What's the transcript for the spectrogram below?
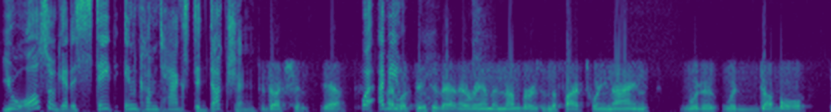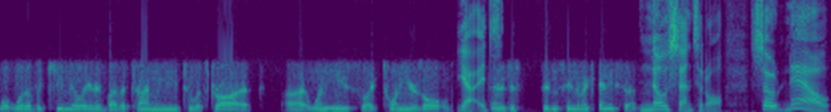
You also get a state income tax deduction. Deduction. Yeah. I mean, looked into that and I ran the numbers, and the 529 would would double what would have accumulated by the time we need to withdraw it uh, when he's like 20 years old. yeah, it's and it just didn't seem to make any sense. no sense at all. So now,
